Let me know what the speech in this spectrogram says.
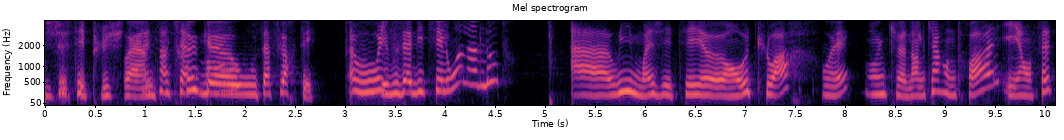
Je sais plus. Ouais, un petit truc euh, où t'as flirté. Ah oui. Et vous habitiez loin l'un de l'autre? Ah oui, moi j'étais euh, en Haute-Loire. Ouais. Donc, euh, dans le 43, et en fait,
